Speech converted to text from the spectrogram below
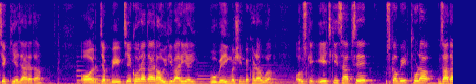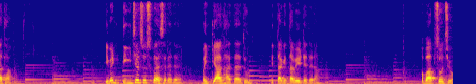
चेक किया जा रहा था। और जब वेट चेक हो रहा था, राहुल की बारी आई, वो वेइंग मशीन पे खड़ा हुआ और उसके एज के हिसाब से उसका वेट थोड़ा ज़्यादा था। इवन टीचर्स उस पर हंस रहते हैं, भाई, क्या खाता है तू? इतना कितना वेट है तेरा? अब आप सोचो,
